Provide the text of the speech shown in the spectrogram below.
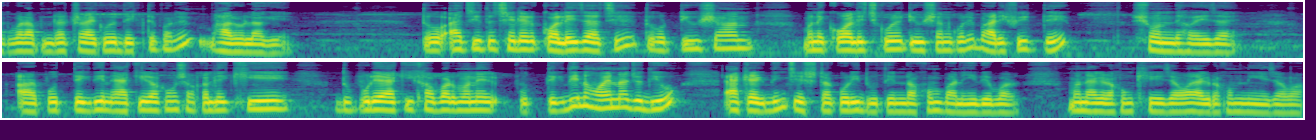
একবার আপনারা ট্রাই করে দেখতে পারেন, ভালো লাগে। তো আজকে তো ছেলের কলেজ আছে, তো টিউশন মানে কলেজ করে টিউশন করে বাড়ি ফিরতে সন্ধে হয়ে যায়। আর প্রত্যেক দিন একই রকম সকালে খেয়ে দুপুরে একই খাবার মানে প্রত্যেক দিন হয় না যদিও, এক একদিন চেষ্টা করি দু তিন রকম বানিয়ে দেবার। মানে একরকম খেয়ে যাওয়া একরকম নিয়ে যাওয়া।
